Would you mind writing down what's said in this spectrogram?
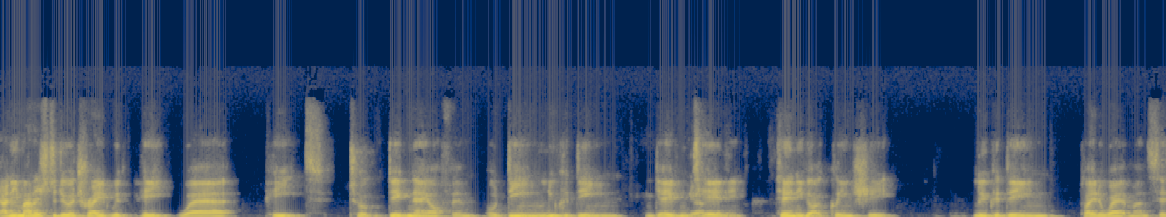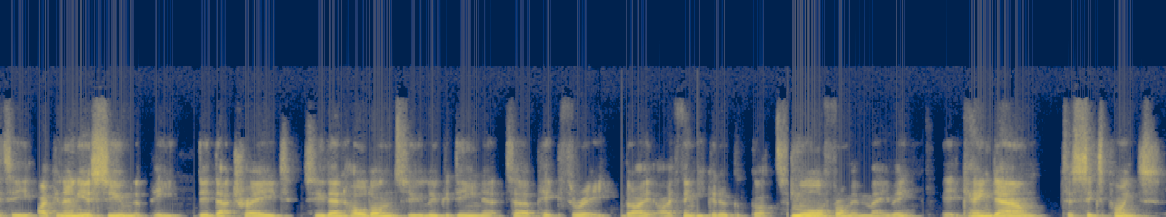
And he managed to do a trade with Pete where Pete took Digne off him, or Dean, Lucas Digne, and gave him Yeah. Tierney. Tierney got a clean sheet. Lucas Digne played away at Man City. I can only assume that Pete did that trade to then hold on to Lucas Digne at uh, pick three, but I, I think he could have got more from him maybe. It came down to six points.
